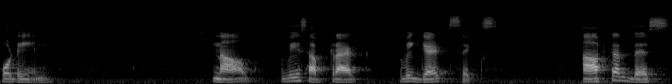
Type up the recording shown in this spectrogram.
14. Now we subtract, we get 6. After this,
